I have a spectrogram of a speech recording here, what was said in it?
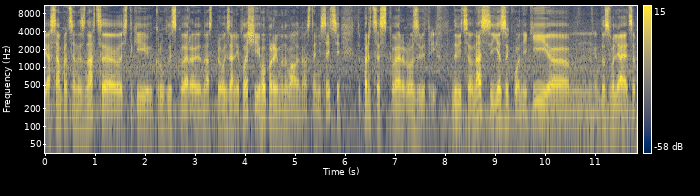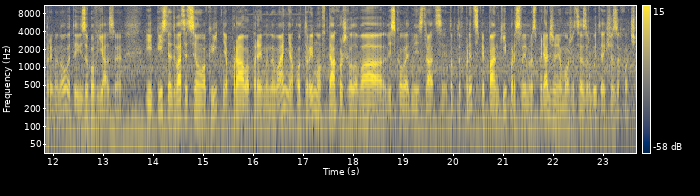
я сам про це не знав. Це ось такий круглий сквер на привокзальній площі. Його перейменували на останній сесії. Тепер це сквер Рози вітрів. Дивіться, у нас є закон, який е, дозволяє це перейменовувати і зобов'язує. І після 27 квітня право перейменування отримав також голова військової адміністрації. Тобто, в принципі, пан Кіпер своїм розпорядженням може це зробити, якщо захоче.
